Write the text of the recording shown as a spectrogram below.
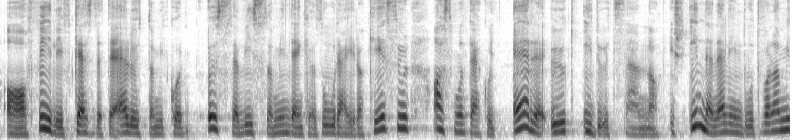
a fél év kezdete előtt, amikor össze-vissza mindenki az óráira készül, azt mondták, hogy erre ők időt szánnak. És innen elindult valami,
